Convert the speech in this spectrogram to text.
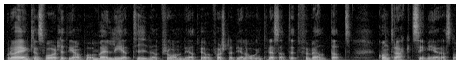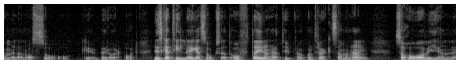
Och då har jag egentligen svarat lite grann på vad är ledtiden från det att vi har första dialogen till dess att ett förväntat kontrakt signeras då mellan oss och, och eh, berörd part. Det ska tilläggas också att ofta i den här typen av kontraktsammanhang så har vi en eh,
